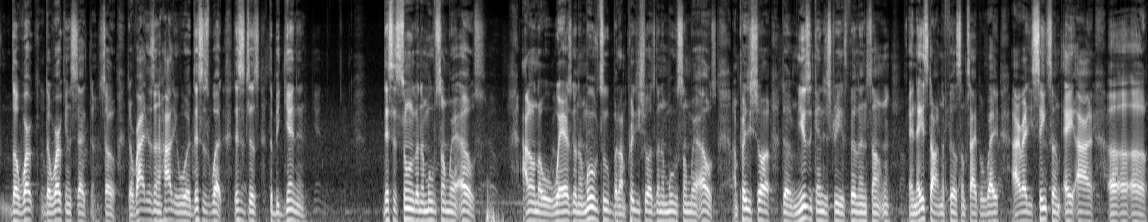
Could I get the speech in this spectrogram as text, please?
the work the working sector. So the writers in Hollywood, this is what this is just the beginning. This is soon gonna move somewhere else. I don't know where it's gonna move to, but I'm pretty sure it's gonna move somewhere else. I'm pretty sure the music industry is feeling something, and they starting to feel some type of way. I already seen some AI, uh, uh, uh,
